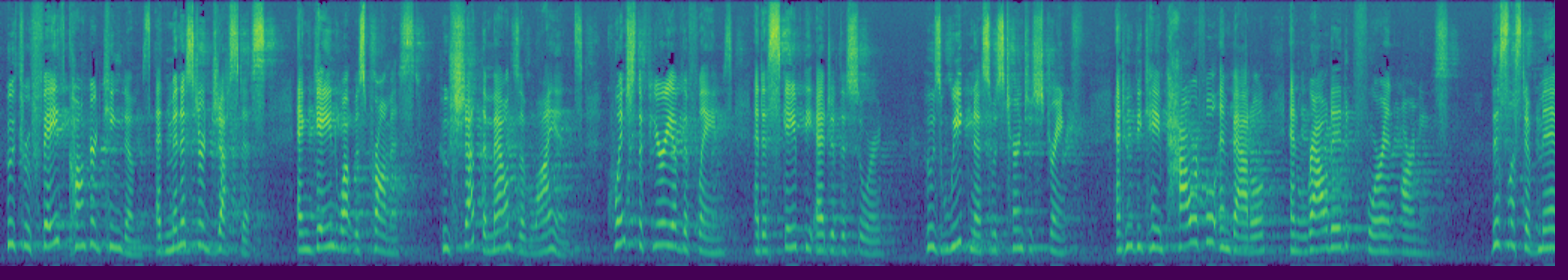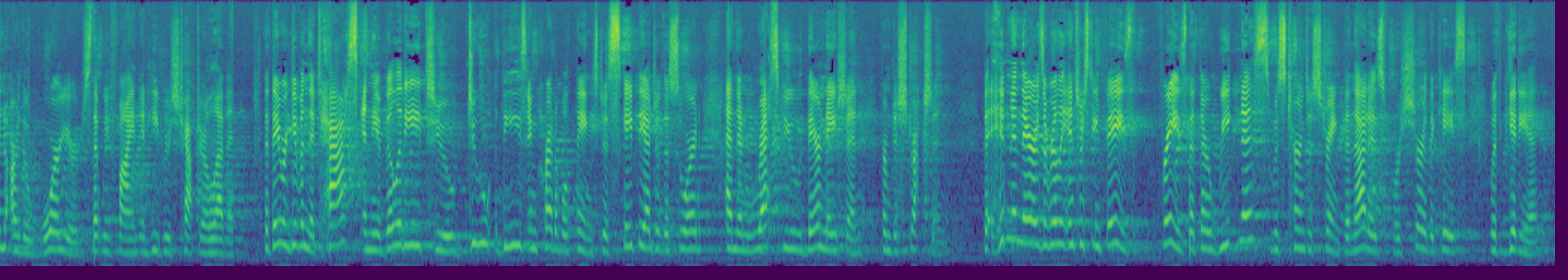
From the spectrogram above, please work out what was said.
who through faith conquered kingdoms, administered justice, and gained what was promised, who shut the mouths of lions, quenched the fury of the flames, and escaped the edge of the sword, whose weakness was turned to strength, and who became powerful in battle and routed foreign armies. This list of men are the warriors that we find in Hebrews chapter 11. That they were given the task and the ability to do these incredible things, to escape the edge of the sword and then rescue their nation from destruction. But hidden in there is a really interesting phase, phrase that their weakness was turned to strength, and that is for sure the case with Gideon.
